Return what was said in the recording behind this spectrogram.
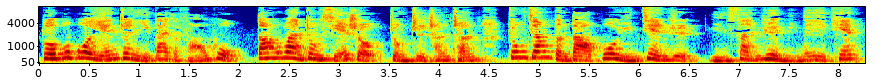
躲不过严阵以待的防护。当万众携手，众志成城，终将等到拨云见日、云散月明的一天。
